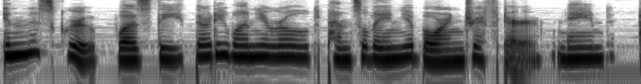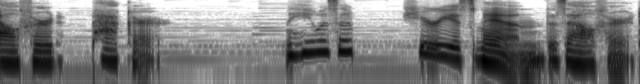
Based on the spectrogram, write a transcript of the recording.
In this group was the 31 year old Pennsylvania born drifter named Alferd Packer. He was a curious man, this Alferd.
